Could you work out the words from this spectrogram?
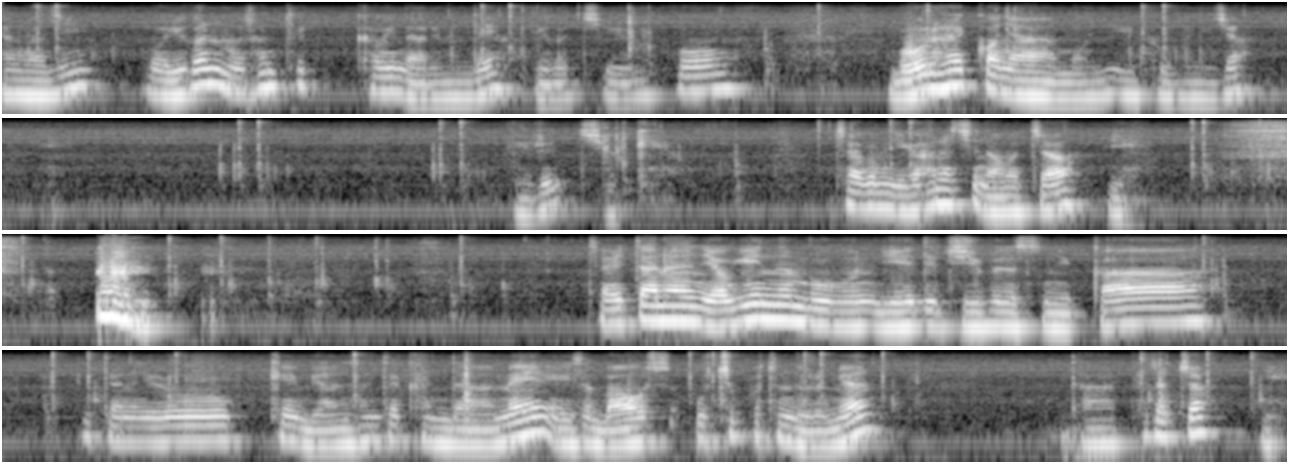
마찬가지. 뭐 이거는 뭐 선택하기 나름인데요. 이거 지우고 뭘 할 거냐 뭐 이 부분이죠. 얘를 지울게요. 자 그럼 이거 하나씩 남았죠? 예. 자 일단은 여기 있는 부분 얘들 뒤집어졌으니까 일단은 이렇게 면 선택한 다음에 여기서 마우스 우측 버튼 누르면 다 펴졌죠? 예.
